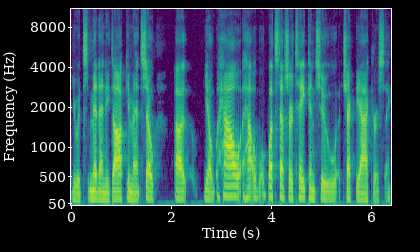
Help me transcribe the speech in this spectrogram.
you would submit any document so uh, you know how how what steps are taken to check the accuracy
